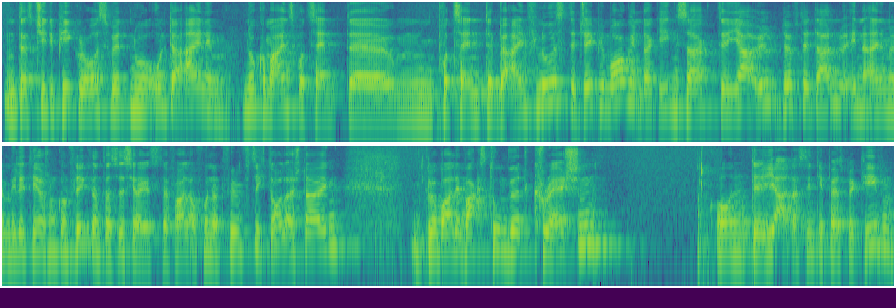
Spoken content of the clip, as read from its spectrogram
das GDP Growth wird nur unter einem 0,1 Prozent, äh, Prozent beeinflusst. JP Morgan dagegen sagt, ja, Öl dürfte dann in einem militärischen Konflikt, und das ist ja jetzt der Fall, auf 150 Dollar steigen. Globale Wachstum wird crashen. Und äh, ja, das sind die Perspektiven.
